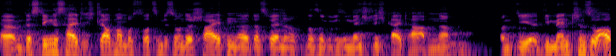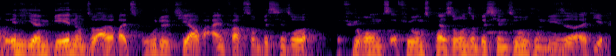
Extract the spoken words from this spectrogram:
Ähm, das Ding ist halt, ich glaube, man muss trotzdem ein bisschen unterscheiden, äh, dass wir noch, noch so eine gewisse Menschlichkeit haben. Ne? Und die, die Menschen so auch in ihren Genen und so auch als Rudeltier auch einfach so ein bisschen so Führungs, Führungspersonen so ein bisschen suchen, diese, die,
